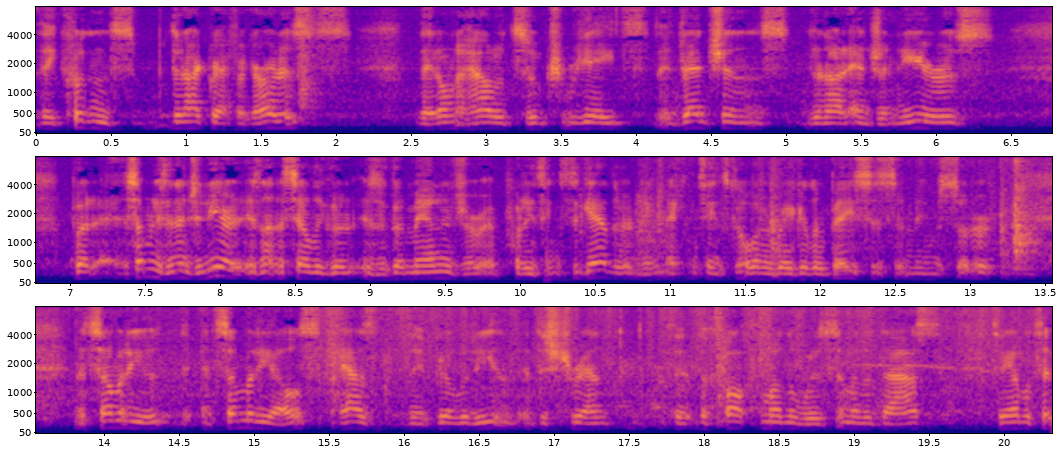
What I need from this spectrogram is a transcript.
they couldn't. They're not graphic artists. They don't know how to create inventions. They're not engineers. But somebody who's an engineer is not necessarily good. Is a good manager at putting things together and making things go on a regular basis and being masudder. But somebody and somebody else has the ability, the strength, the, the chachma, the wisdom, and the das to be able to,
